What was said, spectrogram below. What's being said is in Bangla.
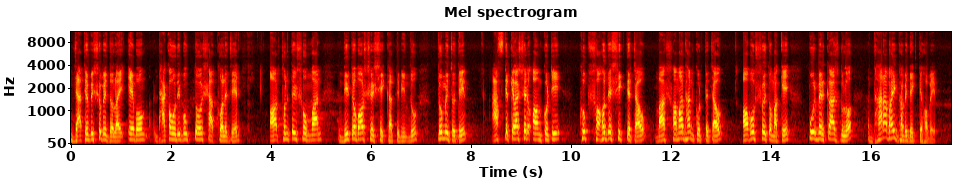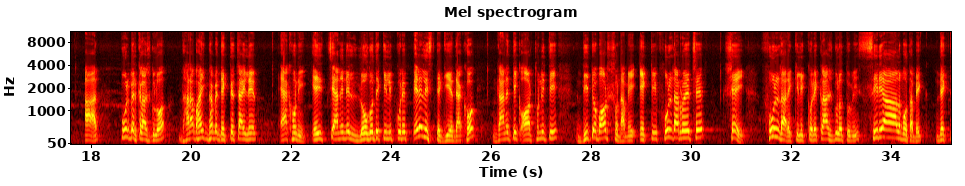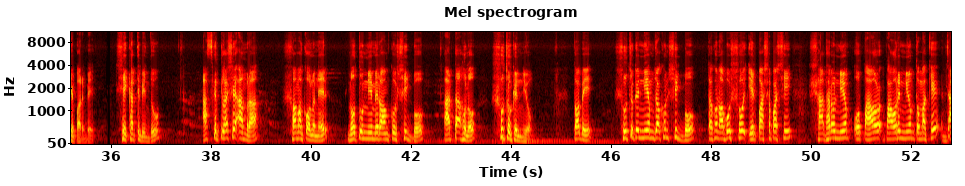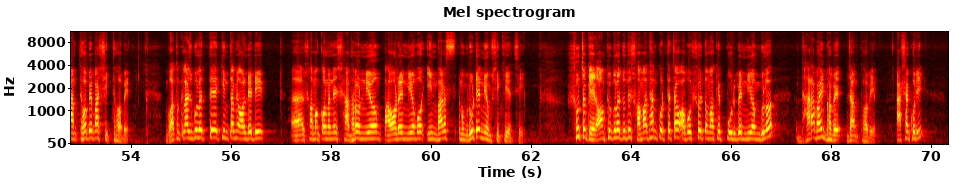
জাতীয় বিশ্ববিদ্যালয় এবং ঢাকা অধিভুক্ত সাত কলেজের অর্থনীতির সম্মান দ্বিতীয় বর্ষের শিক্ষার্থীবৃন্দু। তুমি যদি আজকের ক্লাসের অঙ্কটি খুব সহজে শিখতে চাও বা সমাধান করতে চাও, অবশ্যই তোমাকে পূর্বের ক্লাসগুলো ধারাবাহিকভাবে দেখতে হবে। আর পূর্বের ক্লাসগুলো ধারাবাহিকভাবে দেখতে চাইলে এখনই এই চ্যানেলের লোগোতে ক্লিক করে প্লে লিস্টে গিয়ে দেখো গাণিতিক অর্থনীতি দ্বিতীয় বর্ষ নামে একটি ফোল্ডার রয়েছে। সেই ফোল্ডারে ক্লিক করে ক্লাসগুলো তুমি সিরিয়াল মোতাবেক দেখতে পারবে। শিক্ষার্থীবিন্দু, আজকের ক্লাসে আমরা সমাকলনের নতুন নিয়মের অঙ্ক শিখব আর তা হলো সূচকের নিয়ম। তবে সূচকের নিয়ম যখন শিখব, তখন অবশ্যই এর পাশাপাশি সাধারণ নিয়ম ও পাওয়ার পাওয়ারের নিয়ম তোমাকে জানতে হবে বা শিখতে হবে। গত ক্লাসগুলোতে কিন্তু আমি অলরেডি সমাকলনের সাধারণ নিয়ম, পাওয়ারের নিয়ম ও ইনভার্স এবং রুটের নিয়ম শিখিয়েছি। সূচকের অঙ্কগুলো যদি সমাধান করতে চাও, অবশ্যই তোমাকে পূর্বের নিয়মগুলো ধারাবাহিকভাবে জানতে হবে। আশা করি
